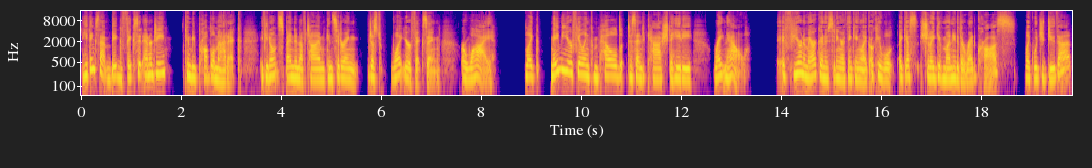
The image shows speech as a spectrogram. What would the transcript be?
he thinks that big fix it energy can be problematic if you don't spend enough time considering just what you're fixing or why. Like maybe you're feeling compelled to send cash to Haiti right now. If you're an American who's sitting here thinking like, okay, well, I guess should I give money to the Red Cross? Like would you do that?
